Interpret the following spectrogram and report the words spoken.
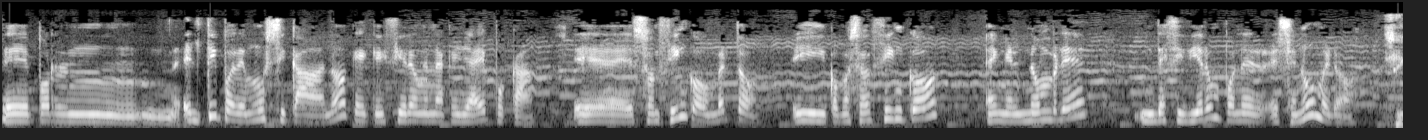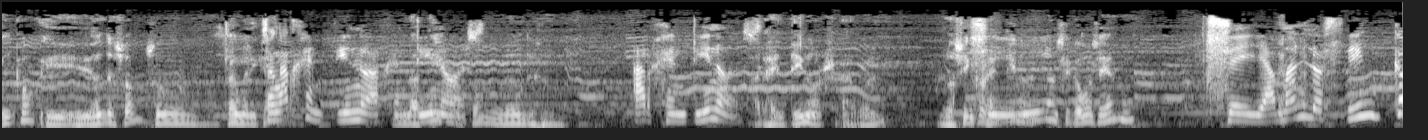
eh, por mm, el tipo de música ¿no? que, que hicieron en aquella época. Eh, son cinco, Humberto. Y como son cinco, en el nombre decidieron poner ese número. ¿Cinco? ¿Y de dónde son? ¿Son, son americanos? Son argentinos, argentinos, ¿Son? ¿De dónde son? argentinos. Argentinos. Ah, bueno. Los cinco Sí. argentinos, entonces, ¿cómo se llaman? Se llaman los cinco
